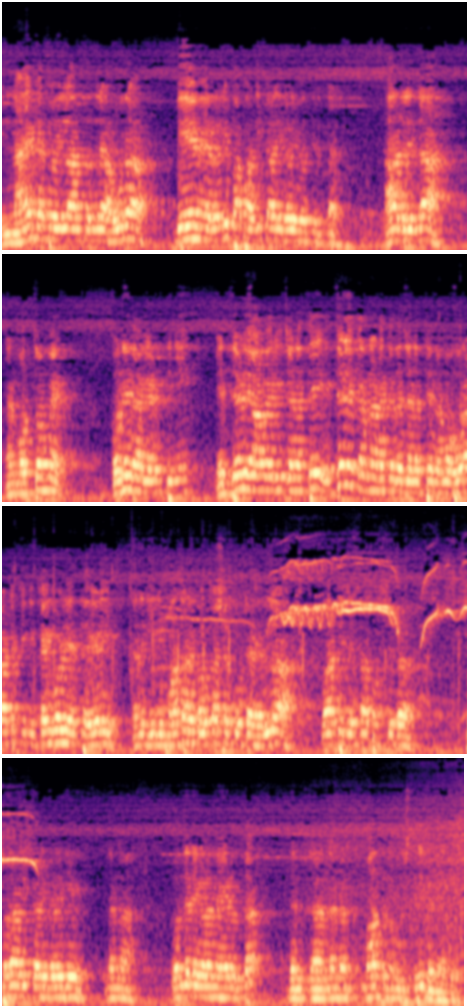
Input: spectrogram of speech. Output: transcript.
ಇಲ್ಲಿ ನಾಯಕತ್ವ ಇಲ್ಲ ಅಂತಂದ್ರೆ ಅವರ ಬಿಹೇವಿಯರ್ ಅಲ್ಲಿ ಪಾಪ ಅಧಿಕಾರಿಗಳು ಇವತ್ತಿರ್ತಾರೆ. ಆದ್ರಿಂದ ನಾನು ಮತ್ತೊಮ್ಮೆ ಕೊನೆಯದಾಗಿ ಹೇಳ್ತೀನಿ, ಎದ್ದೇಳಿ ಹಾವೇರಿ ಜನತೆ, ಎದ್ದೇಳಿ ಕರ್ನಾಟಕದ ಜನತೆ, ನಮ್ಮ ಹೋರಾಟಕ್ಕೆ ಕೈಗೊಳ್ಳಿ ಅಂತ ಹೇಳಿ ನನಗೆ ಇಲ್ಲಿ ಮಾತಾಡಕ್ಕೆ ಅವಕಾಶ ಕೊಟ್ಟ ಎಲ್ಲ ಭಾರತೀಯ ಜನತಾ ಪಕ್ಷದ ಪದಾಧಿಕಾರಿಗಳಿಗೆ ನನ್ನ ವಂದನೆಗಳನ್ನು ಹೇಳುತ್ತಾ ನನ್ನ ಮಾತನ್ನು ಮುಗಿಸ್ತೀನಿ ಧನ್ಯವಾದಗಳು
